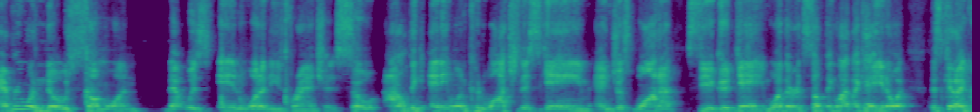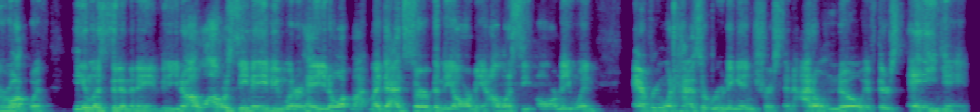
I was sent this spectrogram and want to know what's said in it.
Everyone knows someone that was in one of these branches. So I don't think anyone could watch this game and just want to see a good game. Whether it's something like, like, hey, you know what, this kid I grew up with, he enlisted in the Navy. You know, I, I want to see Navy win. Or hey, you know what? My, my dad served in the Army. I want to see Army win. Everyone has a rooting interest. And I don't know if there's any game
